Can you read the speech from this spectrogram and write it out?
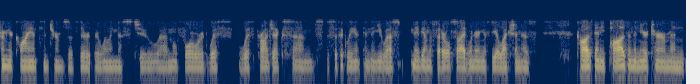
from your clients in terms of their their willingness to uh, move forward with with projects, um, specifically in, in the U.S. Maybe on the federal side, wondering if the election has caused any pause in the near term and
